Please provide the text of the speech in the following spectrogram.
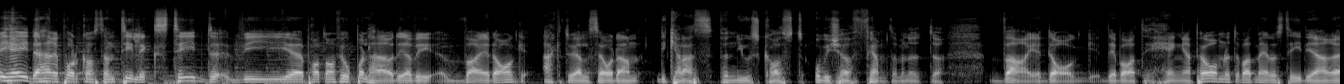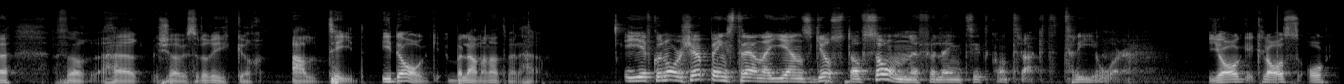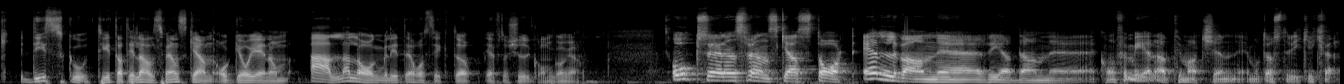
Hej hej, det här är podcasten Tilläggstid. Vi eh, pratar om fotboll här och det gör vi varje dag. Aktuell sådan. Vi kallas för Newscast och vi kör 15 minuter varje dag. Det är bara att hänga på om du inte varit med oss tidigare. För här kör vi så det ryker alltid. Idag bland annat med det här. IFK Norrköpings tränare Jens Gustafsson förlängt sitt kontrakt tre år. Jag, Claes och Disco tittar till allsvenskan och går igenom alla lag med lite åsikter efter 20 omgångar. Och så är den svenska startelvan eh, redan eh, konfirmerad till matchen mot Österrike ikväll.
